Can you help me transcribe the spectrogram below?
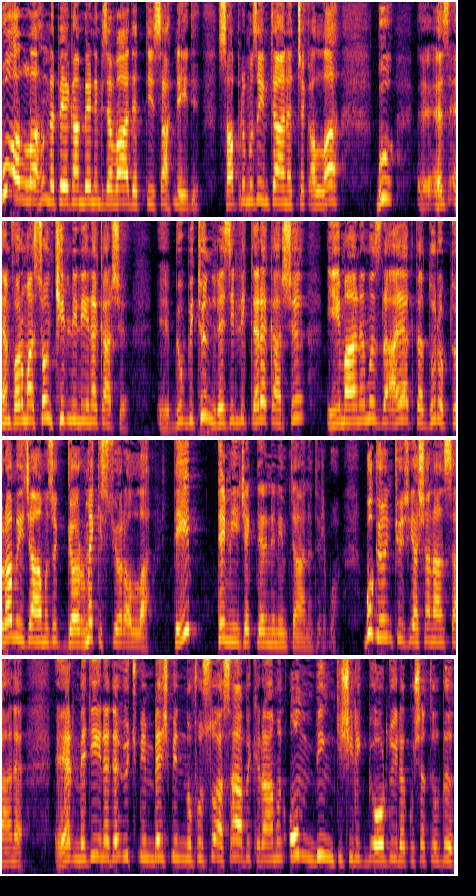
Bu Allah'ın ve peygamberinin bize vaat ettiği sahneydi. Sabrımızı imtihan edecek Allah, bu e, enformasyon kirliliğine karşı, e, bu bütün rezilliklere karşı imanımızla ayakta durup duramayacağımızı görmek istiyor Allah deyip demeyeceklerinin imtihanıdır bu. Bugünkü yaşanan sahne eğer Medine'de 3 bin 5 bin nüfuslu ashab-ı kiramın 10 bin kişilik bir orduyla kuşatıldığı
